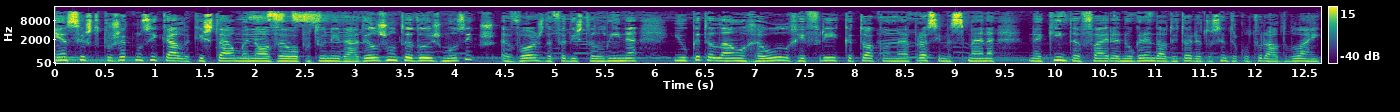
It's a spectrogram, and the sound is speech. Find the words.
Conhece este projeto musical, aqui está uma nova oportunidade. Ele junta dois músicos, a voz da fadista Lina e o catalão Raul Refri, que tocam na próxima semana, na quinta-feira, no Grande Auditório do Centro Cultural de Belém.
